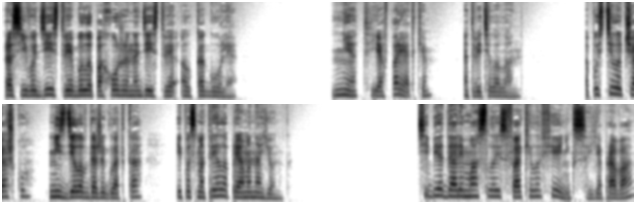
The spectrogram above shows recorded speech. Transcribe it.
раз его действие было похоже на действие алкоголя. «Нет, я в порядке», ответила Лан. Опустила чашку, не сделав даже глотка, и посмотрела прямо на Йонг. «Тебе дали масло из факела Феникса, я права?»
